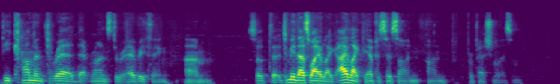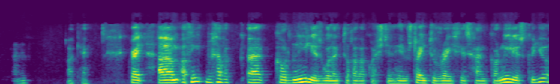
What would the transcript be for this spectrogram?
the common thread that runs through everything. Um, so to, to me, that's why I like I like the emphasis on on professionalism. Okay, great. Um, I think we have a uh, Cornelius would like to have a question. He was trying to raise his hand. Cornelius, could you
